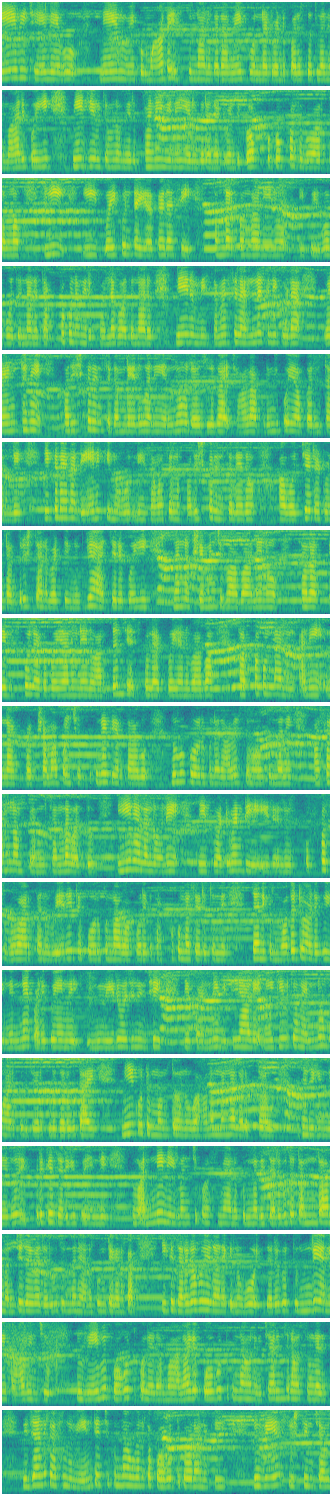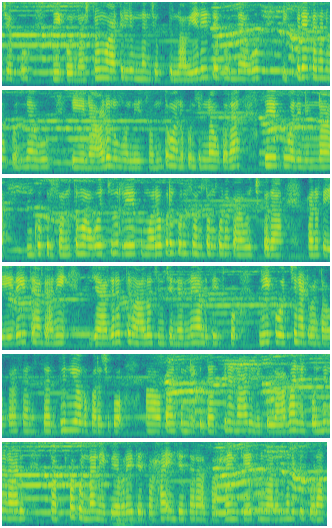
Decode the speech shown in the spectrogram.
ఏమీ చేయలేవు. నేను మీకు మాట ఇస్తున్నాను కదా మీకు ఉన్నటువంటి పరిస్థితులని మారిపోయి మీ జీవితంలో మీరు కని విని ఎరుగురైనటువంటి గొప్ప గొప్ప శుభవార్తలను ఈ ఈ వైకుంఠ ఏకాదశి సందర్భంగా నేను మీకు ఇవ్వబోతున్నాను. తప్పకుండా మీరు పొందబోతున్నారు. నేను మీ సమస్యలన్నిటినీ కూడా వెంటనే పరిష్కరించడం లేదు అని ఎన్నో రోజులుగా చాలా కృంగిపోయావు కదా తల్లి. ఇకనైనా దేనికి నువ్వు నీ సమస్యలను పరిష్కరించలేదో ఆ వచ్చేటటువంటి అదృష్టాన్ని బట్టి నువ్వే ఆశ్చర్యపోయి నన్ను క్షమించు బాబా. నేను చాలా తెలుసుకోలేకపోయాను. నేను అర్థం చేసుకోలేకపోయాను బాబా. తప్పకుండా అని నాకు క్షమాపణ చెప్పుకునే తీరుతావు. నువ్వు కోరుకున్నది ఆలస్యం అవుతుందని అసహనం చెందవద్దు. ఈ నెలలోనే నీకు అటువంటి ఇది గొప్ప శుభవార్త నువ్వు ఏదైతే కోరుకున్నావో ఆ కోరిక తప్పకుండా తెరుతుంది. దానికి మొదటి అడుగు నిన్నే పడిపోయింది. ఈ రోజు నుంచి నీకు అన్ని విజయాలే. నీ జీవితంలో ఎన్నో మార్పులు చేర్పులు జరుగుతాయి. నీ కుటుంబంతో నువ్వు ఆనందంగా గడుపుతావు. జరిగింది ఏదో ఇప్పటికే జరిగిపోయింది. నువ్వు అన్నీ నీ మంచి కోసమే అనుకున్నది జరుగుతుందంతా మంచి జరగ జరుగుతుందని అనుకుంటే కనుక ఇక జరగబోయేదానికి నువ్వు జరుగుతుంది అని భావించు. నువ్వేమీ పోగొట్టుకోలేదమ్మా. అలాగే పోగొట్టుకున్నావని విచారించిన అవసరం లేదు. నిజానికి అసలు నువ్వేం తెచ్చుకున్నావు కనుక పోగొట్టుకోవడానికి? నువ్వేం సృష్టించావు చెప్పు. నీకు నష్టం వాటిల్లిందని చెప్తున్నావు. ఏదైతే పొందావో ఇక్కడే కదా నువ్వు పొందావు. ఈనాడు నువ్వు నీ సొంతం అనుకుంటున్నావు కదా. రేపు అది నిన్న ఇంకొకరు సొంతం అవ్వచ్చు. రేపు మరొకరు కూడా సొంతం కూడా కావచ్చు కదా. కనుక ఏదైతే కానీ జాగ్రత్తగా ఆలోచించి నిర్ణయాలు తీసుకో. నీకు వచ్చినటువంటి అవకాశాన్ని సద్వినియోగపరచుకో. ఆ అవకాశం నీకు దక్కిన నాడు నీకు లాభాన్ని పొందిన నాడు తప్పకుండా నీకు ఎవరైతే సహాయం చేశారో ఆ సహాయం చేసిన వారందరికీ కూడా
